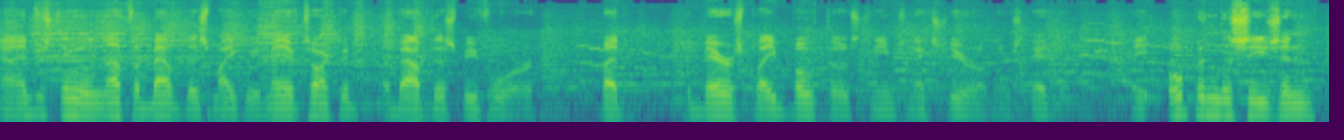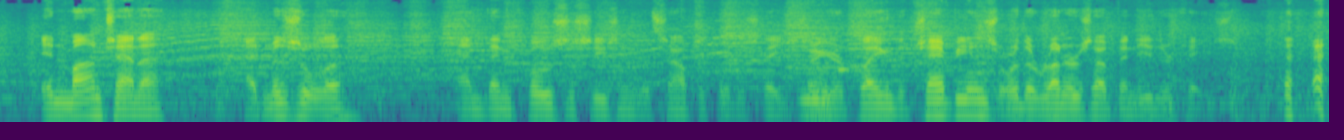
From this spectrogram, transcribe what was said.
Now, interestingly enough about this, Mike, we may have talked about this before, but the Bears play both those teams next year on their schedule. They open the season in Montana at Missoula and then close the season with South Dakota State. So you're playing the champions or the runners up in either case.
